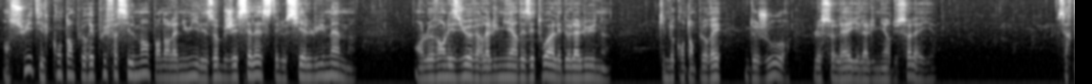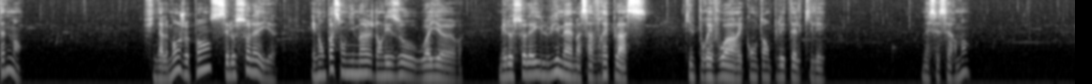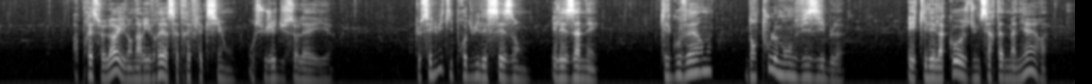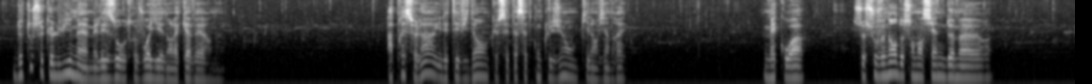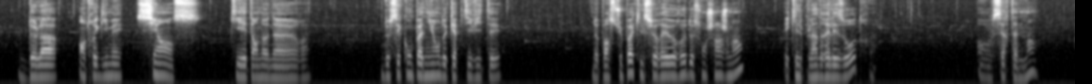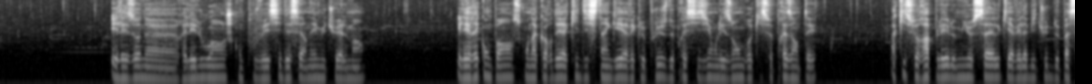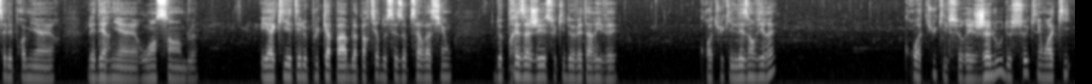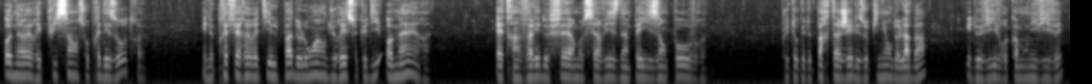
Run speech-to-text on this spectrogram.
Ensuite il contemplerait plus facilement pendant la nuit les objets célestes et le ciel lui-même, en levant les yeux vers la lumière des étoiles et de la lune, qu'il ne contemplerait de jour le soleil et la lumière du soleil. Certainement. Finalement, je pense, c'est le soleil, et non pas son image dans les eaux ou ailleurs, mais le soleil lui-même à sa vraie place, qu'il pourrait voir et contempler tel qu'il est Nécessairement. Après cela, il en arriverait à cette réflexion au sujet du soleil. que c'est lui qui produit les saisons et les années, qu'il gouverne dans tout le monde visible, et qu'il est la cause d'une certaine manière de tout ce que lui-même et les autres voyaient dans la caverne. Après cela, il est évident que c'est à cette conclusion qu'il en viendrait. Mais quoi Se souvenant de son ancienne demeure, de la, entre guillemets, science qui est en honneur, de ses compagnons de captivité, ne penses-tu pas qu'il serait heureux de son changement et qu'il plaindrait les autres? Oh, certainement. Et les honneurs et les louanges qu'on pouvait s'y décerner mutuellement. Et les récompenses qu'on accordait à qui distinguait avec le plus de précision les ombres qui se présentaient, à qui se rappelait le mieux celles qui avaient l'habitude de passer les premières, les dernières ou ensemble, et à qui était le plus capable, à partir de ses observations, de présager ce qui devait arriver. Crois-tu qu'il les envirait? Crois-tu qu'il serait jaloux de ceux qui ont acquis honneur et puissance auprès des autres, et ne préférerait-il pas de loin endurer ce que dit Homère? Être un valet de ferme au service d'un paysan pauvre, plutôt que de partager les opinions de là-bas et de vivre comme on y vivait?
